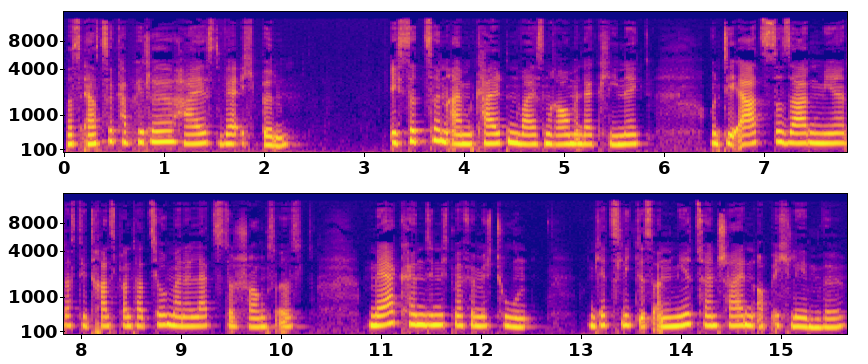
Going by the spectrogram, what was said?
Das erste Kapitel heißt Wer ich bin. Ich sitze in einem kalten weißen Raum in der Klinik und die Ärzte sagen mir, dass die Transplantation meine letzte Chance ist. Mehr können sie nicht mehr für mich tun. Und jetzt liegt es an mir zu entscheiden, ob ich leben will.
